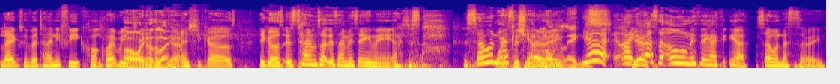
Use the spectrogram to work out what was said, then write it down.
legs with her tiny feet can't quite reach. oh, I it. know the line. Yeah. And she goes, He goes, "It's times like this I miss Amy." And I just. Ah, it's so unnecessary. Why, 'cause she had long legs? Yeah, like Yeah. that's the only thing I can. Yeah, so unnecessary.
